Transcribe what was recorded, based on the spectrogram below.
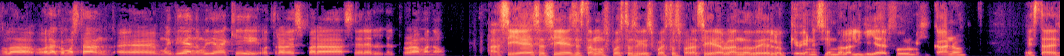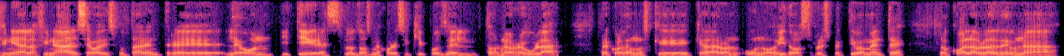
Hola, hola, ¿cómo están? Eh, muy bien, muy bien aquí, otra vez para hacer el, el programa, ¿no? Así es, así es, estamos puestos y dispuestos para seguir hablando de lo que viene siendo la liguilla del fútbol mexicano Está definida la final, se va a disputar entre León y Tigres, los dos mejores equipos del torneo regular. Recordemos que quedaron uno y dos respectivamente, lo cual habla de una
